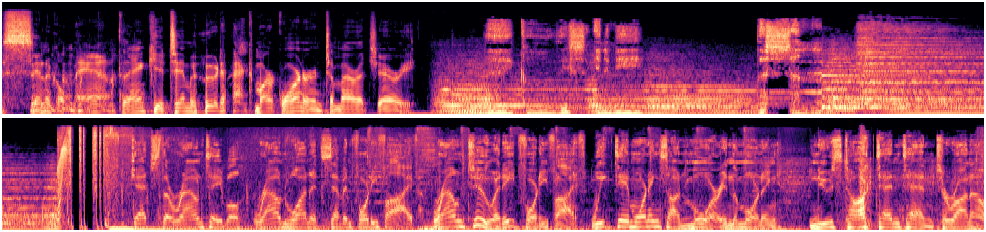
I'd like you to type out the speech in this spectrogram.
Cynical man. Thank you, Tim Hudak, Mark Warner, and Tamara Cherry. I call this enemy the sun. Catch the roundtable, round one at 745, round two at 845. Weekday mornings on Moore in the Morning. News Talk 1010, Toronto.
